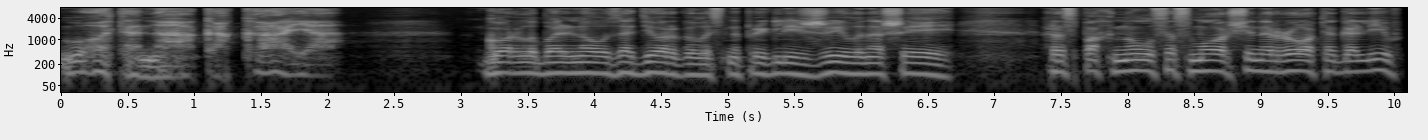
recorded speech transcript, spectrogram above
Вот она какая! Горло больного задергалось, напряглись жилы на шее. Распахнулся сморщенный рот, оголив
